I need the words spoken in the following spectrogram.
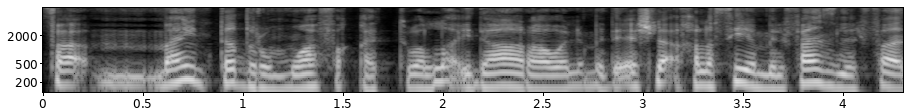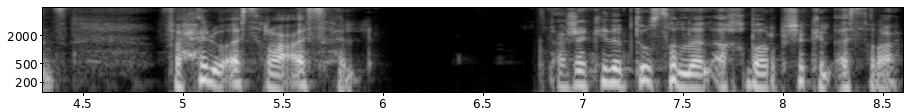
فما ينتظروا موافقة والله إدارة ولا مدري إيش. لا خلاص هي من ال fans لل fans. فحلو أسرع أسهل. عشان كذا بتوصلنا الاخبار بشكل أسرع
